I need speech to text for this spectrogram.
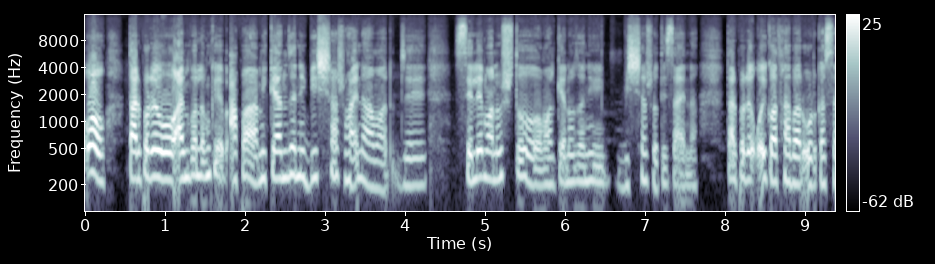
ও তারপরে ও আমি বললাম কি আপা আমি কেন জানি বিশ্বাস হয় না আমার যে ছেলে মানুষ তো আমার কেন জানি বিশ্বাস হতে চায় না। তারপরে ওই কথা আবার ওর কাছে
